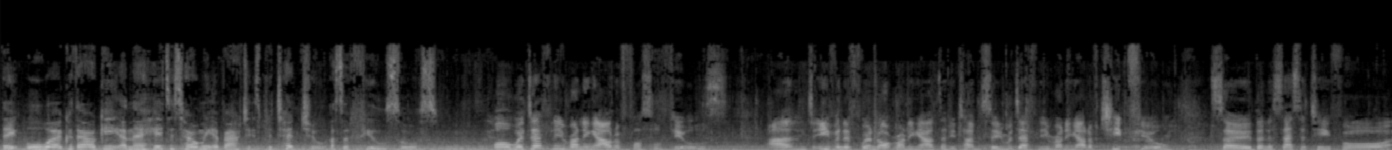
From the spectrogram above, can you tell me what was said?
They all work with algae and they're here to tell me about its potential as a fuel source. Well, we're definitely running out of fossil fuels, and even if we're not running out anytime soon, we're definitely running out of cheap fuel. So the necessity for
